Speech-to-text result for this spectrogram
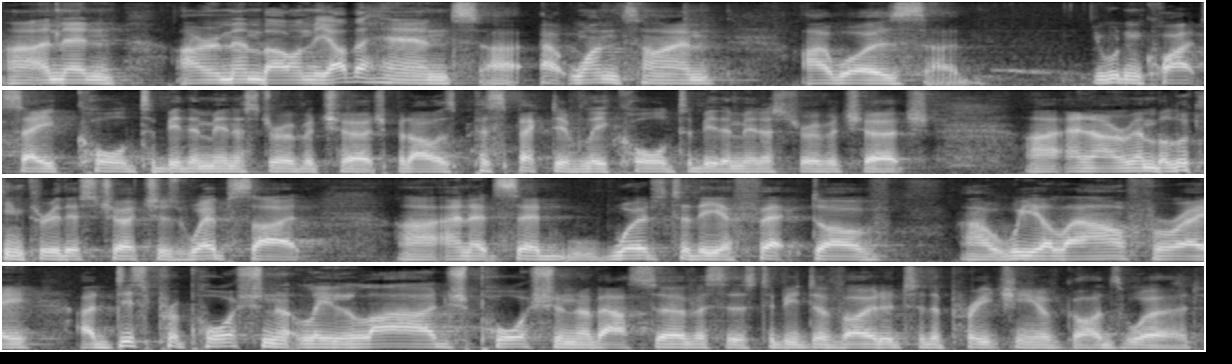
Uh, and then I remember, on the other hand, uh, at one time, I was, you wouldn't quite say called to be the minister of a church, but I was prospectively called to be the minister of a church. and I remember looking through this church's website uh, and it said words to the effect of, uh, we allow for a, a, disproportionately large portion of our services to be devoted to the preaching of God's word.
